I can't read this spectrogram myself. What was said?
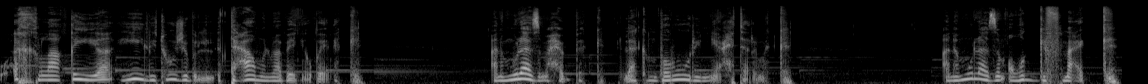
وأخلاقية هي اللي توجب التعامل ما بيني وبينك. أنا مو لازم أحبك لكن ضروري إني أحترمك. أنا مو لازم أوقف معك.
